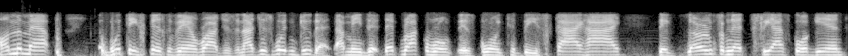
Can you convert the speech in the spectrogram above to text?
on the map with the expense of Aaron Rodgers, and I just wouldn't do that. I mean, that, that locker room is going to be sky high. They learned from that fiasco again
